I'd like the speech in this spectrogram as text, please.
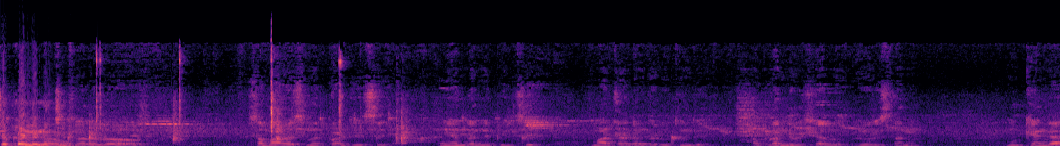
చెప్పండి నా త్వరలో సమావేశం ఏర్పాటు చేసి మీ అందరినీ పిలిచి మాట్లాడడం జరుగుతుంది. అప్పుడు అన్ని విషయాలు వివరిస్తాను. ముఖ్యంగా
